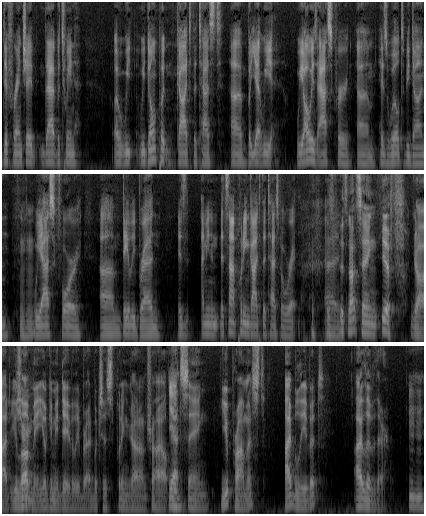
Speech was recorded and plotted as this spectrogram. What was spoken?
differentiate that between uh, we we don't put God to the test, uh, but yet we we always ask for um, His will to be done. We ask for um, daily bread. Is I mean, it's not putting God to the test, but we're uh, It's, it's not saying if God, you Sure. love me, you'll give me daily bread, which is putting God on trial. Yeah. It's saying you promised, I believe it, I live there. mhm.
